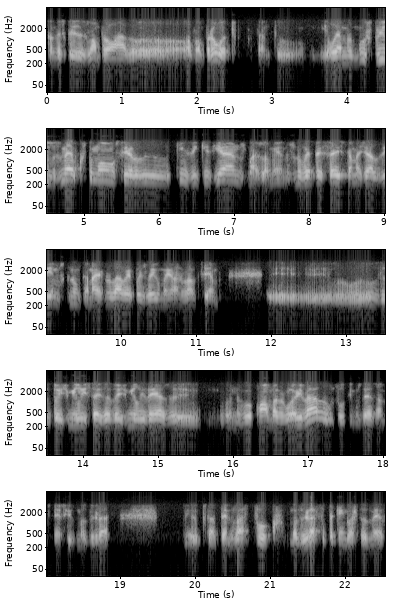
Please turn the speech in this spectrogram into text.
quando as coisas vão para um lado ou, ou vão para o outro. Portanto, eu lembro os períodos de neve costumam ser de 15 em 15 anos, mais ou menos. 96 também já dizíamos que nunca mais nevava e depois veio o maior nevão de sempre de 2006 a 2010 nevou com alguma regularidade, os últimos 10 anos têm sido uma desgraça. Eh, portanto, tem nevado pouco. Uma desgraça para quem gosta de neve.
